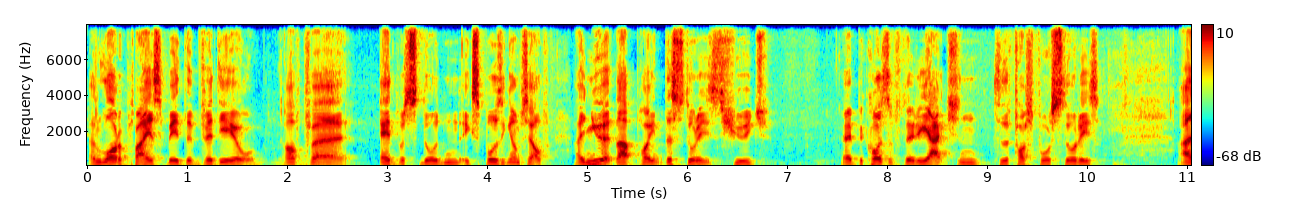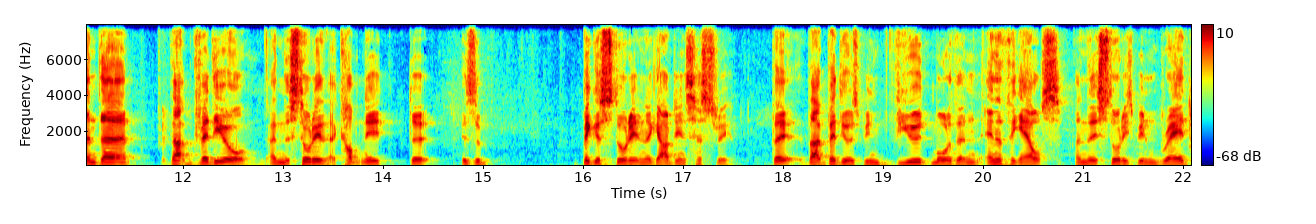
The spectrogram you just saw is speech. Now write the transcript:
and Laura Poitras made the video of uh, Edward Snowden exposing himself, I knew at that point this story is huge uh, because of the reaction to the first four stories, and uh, that video and the story that accompanied it is the biggest story in the Guardian's history the, that video has been viewed more than anything else, and the story's been read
